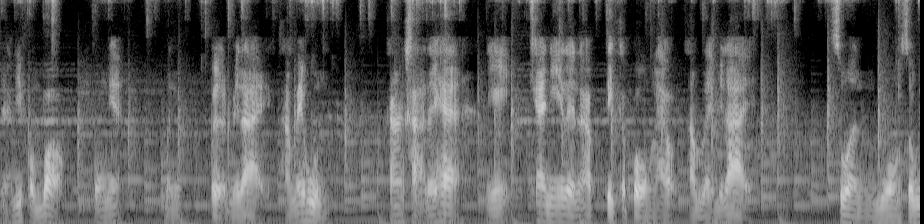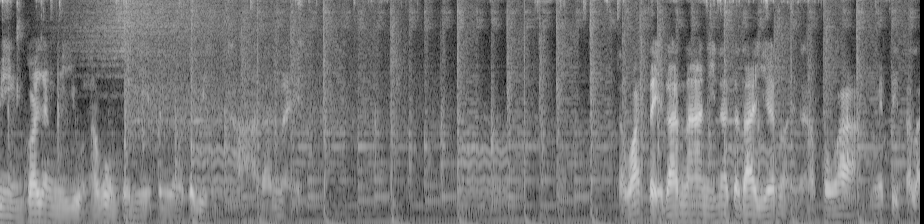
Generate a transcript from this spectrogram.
อย่างที่ผมบอกตรงเนี้ยมันเปิดไม่ได้ทำให้หุ่นกางขาได้แค่ นี้แค่นี้เลยนะครับ ติดกระโปรงแล้วทำอะไรไม่ได้ ส่วนวงสวิงก็ยังมีอยู่นะครับผมตัวนี้เป็นวงสวิงขาด้านในแต่ว่าเตะด้านหน้านี้น่าจะได้เยอะหน่อยนะครับ เพราะว่าไม่ติดอะไร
